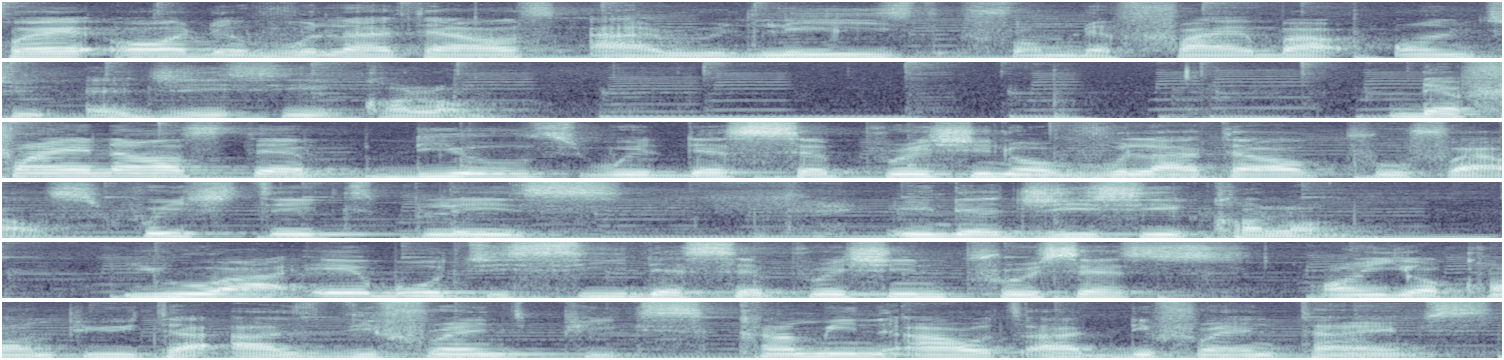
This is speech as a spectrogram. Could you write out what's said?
where all the volatiles are released from the fiber onto a GC column. The final step deals with the separation of volatile profiles which takes place in the GC column. You are able to see the separation process on your computer as different peaks coming out at different times.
